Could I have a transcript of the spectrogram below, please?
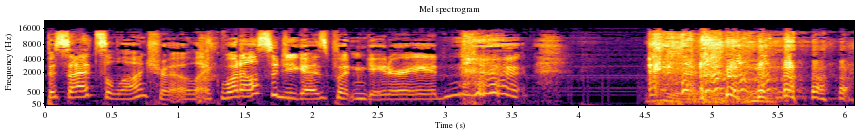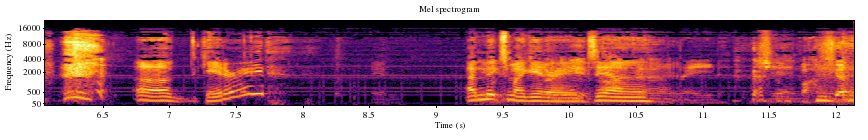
besides cilantro, like what else would you guys put in Gatorade? Uh, Gatorade. I mix my Gatorades. Yeah. Vodka, Gin.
